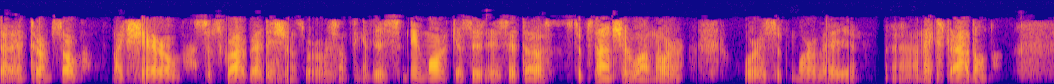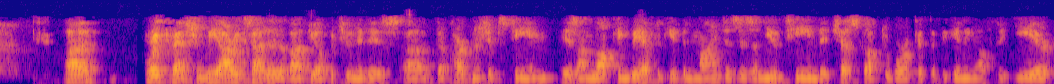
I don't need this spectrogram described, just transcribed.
uh, in terms of like share of subscriber additions or something in these new markets? Is it a substantial one or or is it more of uh, an extra add-on? Great question. We are excited about the opportunities the partnerships team is unlocking. We have to keep in mind this is a new team. They just got to work at the beginning of the year.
